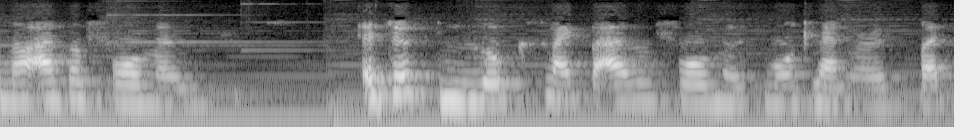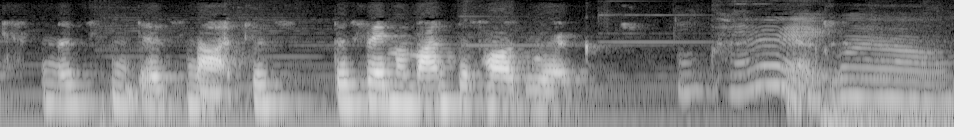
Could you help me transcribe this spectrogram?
no other form is it just looks like the other form is more glamorous but it's, it's not it's the same amount of hard work Okay. Wow.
